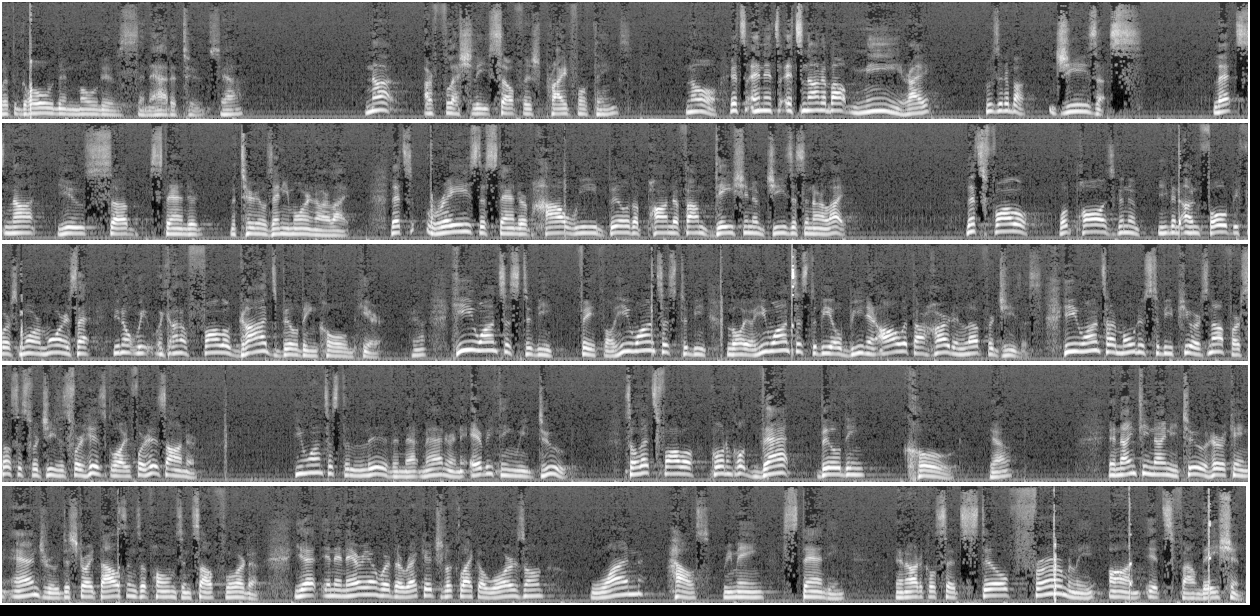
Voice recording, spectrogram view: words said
with golden motives and attitudes, yeah? Not our fleshly, selfish, prideful things. No, it's and it's it's not about me, right? Who's it about? Jesus. Let's not use substandard materials anymore in our life. Let's raise the standard of how we build upon the foundation of Jesus in our life. Let's follow what Paul is going to even unfold before us more and more is that, you know, we, we got to follow God's building code here. He wants us to be faithful. He wants us to be loyal. He wants us to be obedient, all with our heart and love for Jesus. He wants our motives to be pure. It's not for ourselves, it's for Jesus, for His glory, for His honor. He wants us to live in that manner in everything we do. So let's follow, quote unquote, that building code. Yeah? In 1992, Hurricane Andrew destroyed thousands of homes in South Florida. Yet, in an area where the wreckage looked like a war zone, one house remained standing. An article said, still firmly on its foundation.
